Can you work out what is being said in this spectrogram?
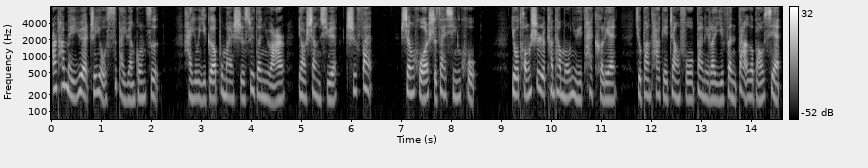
而她每月只有四百元工资，还有一个不满十岁的女儿要上学、吃饭，生活实在辛苦。有同事看她母女太可怜，就帮她给丈夫办理了一份大额保险。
